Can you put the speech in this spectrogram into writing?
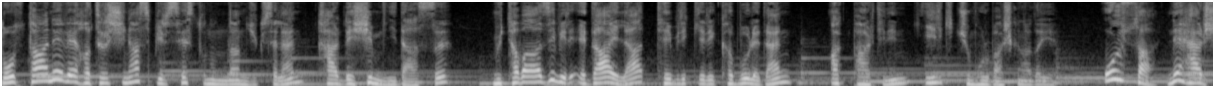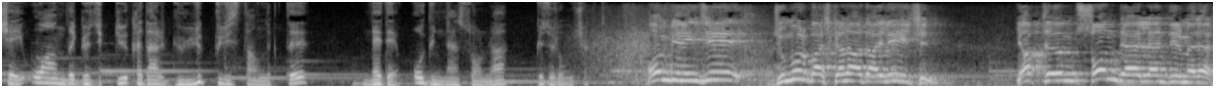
Dostane ve hatırşinas bir ses tonundan yükselen kardeşim nidası, mütevazi bir edayla tebrikleri kabul eden AK Parti'nin ilk Cumhurbaşkanı adayı. Oysa ne her şey o anda gözüktüğü kadar güllük gülistanlıktı ne de o günden sonra güzel olacaktı. 11. Cumhurbaşkanı adaylığı için yaptığım son değerlendirmeler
